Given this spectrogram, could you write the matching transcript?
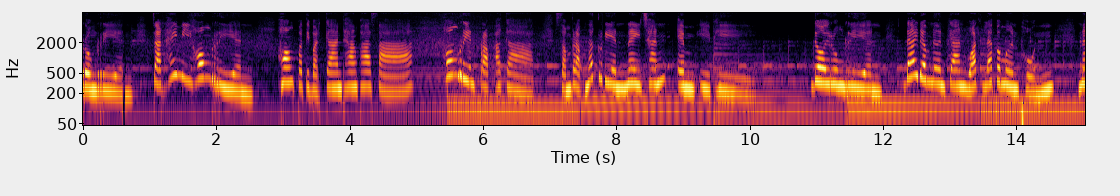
โรงเรียนจัดให้มีห้องเรียน ห้องปฏิบัติการทางภาษา ห้องเรียนปรับอากาศสำหรับนักเรียนในชั้น MEP โดยโรงเรียนได้ดำเนินการวัดและประเมินผล ใน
